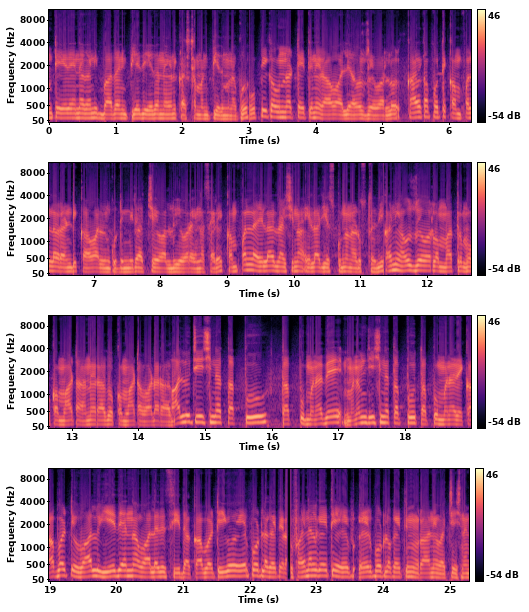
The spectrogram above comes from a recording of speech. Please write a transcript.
ఉంటే ఏదైనా కానీ బాధ అనిపించదు ఏదైనా కానీ కష్టం అనిపించదు మనకు. ఓపిక ఉన్నట్టయితేనే రావాలి హౌస్ డ్రైవర్లో. కాకపోతే కంపెనీలో రండి కావాలనుకుంటే మీరు వచ్చే వాళ్ళు ఎవరైనా సరే కంపెనీలో ఎలా నడిచినా ఎలా చేసుకున్నా నడుస్తుంది. కానీ హౌస్ డ్రైవర్లో మాత్రం ఒక మాట అనరాదు ఒక మాట వాడరాదు. వాళ్ళు చేసిన తప్పు తప్పు మనదే. మనం చేసిన తప్పు తప్పు మనదే. కాబట్టి వాళ్ళు ఏదైనా వాళ్ళదే సీదా. కాబట్టి ఇగో ఎయిర్పోర్ట్లోకి అయితే ఫైనల్గా అయితే ఎయిర్పోర్ట్లోకి అయితే మేము రానే వచ్చేసినాం.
